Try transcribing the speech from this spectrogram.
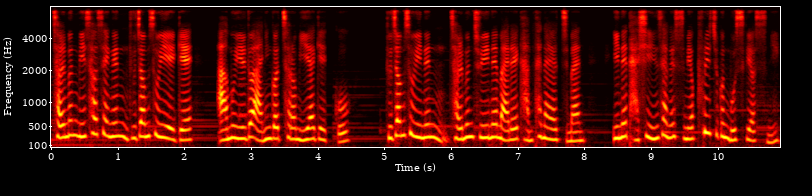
젊은 미 서생은 두점 소희에게 아무 일도 아닌 것처럼 이야기했고 두점 소희는 젊은 주인의 말에 감탄하였지만 이내 다시 인상을 쓰며 풀이 죽은 모습이었으니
